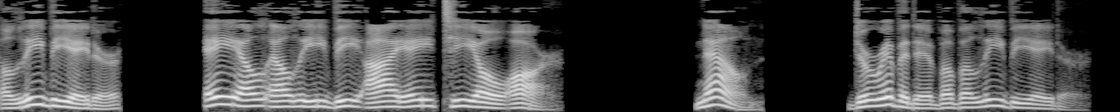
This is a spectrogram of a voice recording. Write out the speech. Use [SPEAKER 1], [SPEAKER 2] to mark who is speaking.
[SPEAKER 1] Alleviator. Alleviator Noun. Derivative of alleviator.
